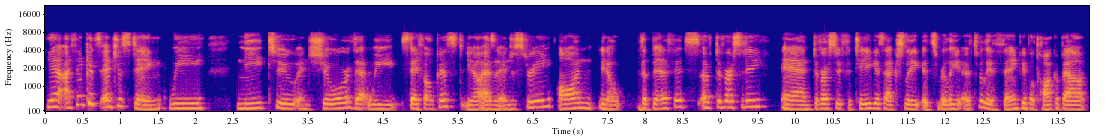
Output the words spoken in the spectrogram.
Yeah, I think it's interesting. We need to ensure that we stay focused, you know, as an industry on, you know, the benefits of diversity. And diversity fatigue is actually it's really it's really a thing. People talk about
